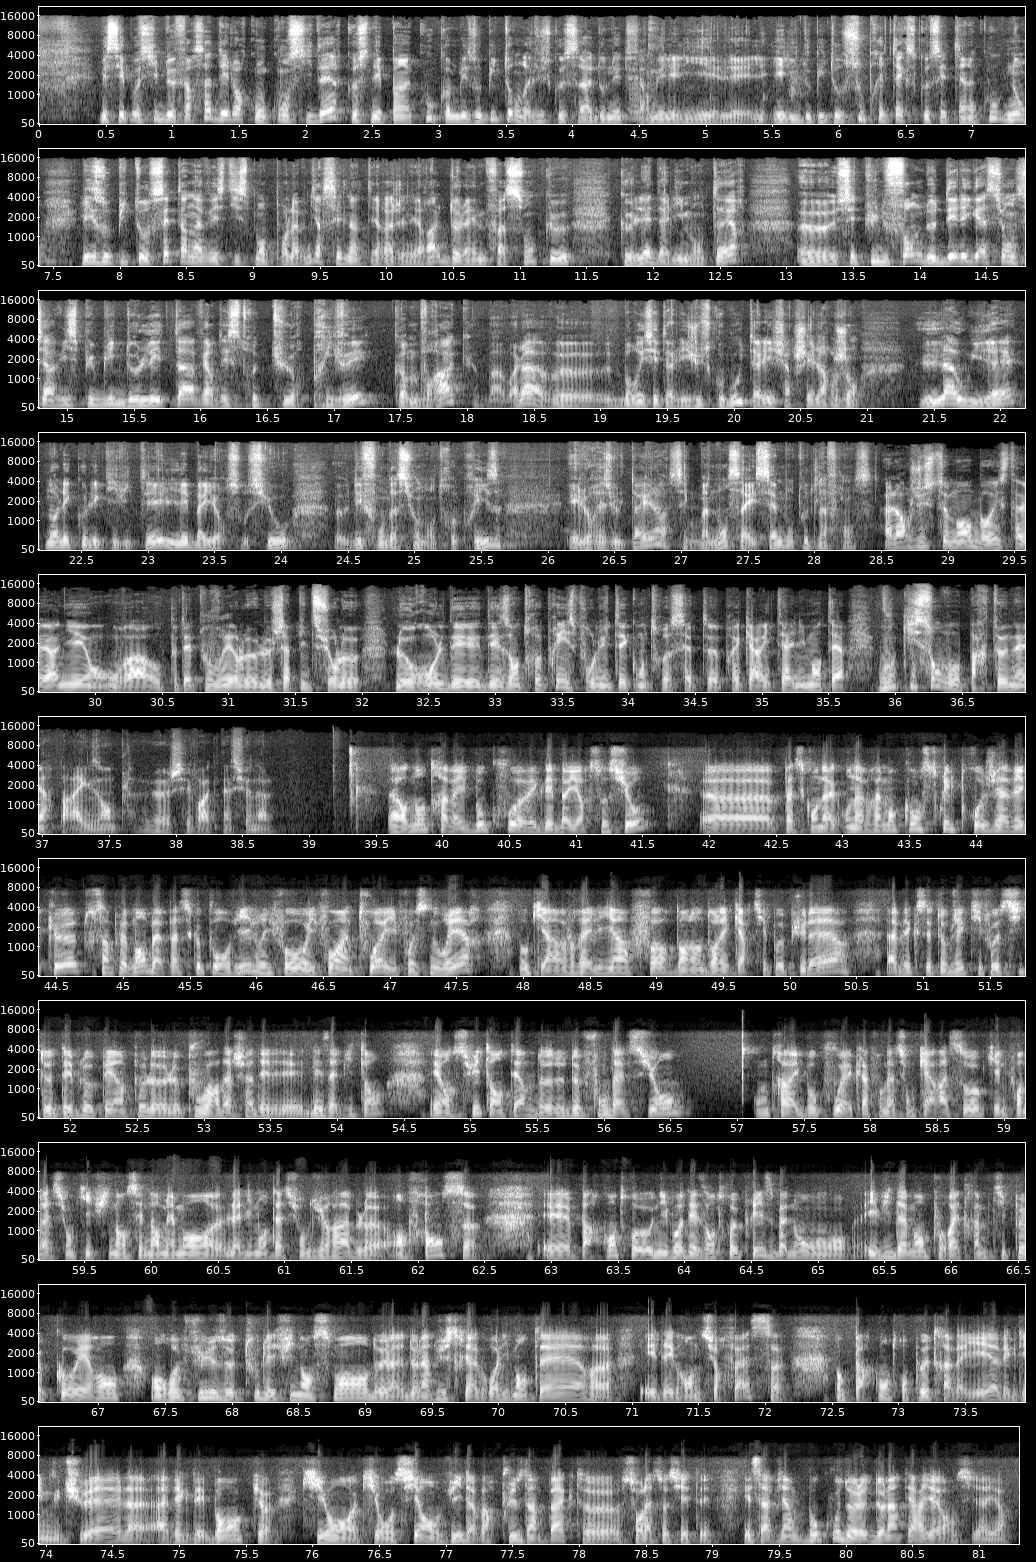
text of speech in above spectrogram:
Mais c'est possible de faire ça dès lors qu'on considère que ce n'est pas un coût comme les hôpitaux. On a vu ce que ça a donné de fermer les lits, les, d'hôpitaux sous prétexte que c'était un coût. Non, les hôpitaux, c'est un investissement pour l'avenir, c'est de l'intérêt général, de la même façon que, que l'aide alimentaire. Euh, c'est une forme de délégation de services publics de l'État vers des structures privées, comme VRAC. Bah voilà, euh, Boris est allé jusqu'au bout, il est allé chercher l'argent là où il est, dans les collectivités, les bailleurs sociaux, euh, des fondations d'entreprises. Et le résultat est là, c'est que maintenant ça SM dans toute la France. Alors justement, Boris Tavernier, on va peut-être ouvrir le, chapitre sur le, rôle des, entreprises pour lutter contre cette précarité alimentaire. Vous, qui sont vos partenaires, par exemple, euh, chez VRAC National? Alors nous, on travaille beaucoup avec des bailleurs sociaux euh, parce qu'on a, on a vraiment construit le projet avec eux, tout simplement bah, parce que pour vivre, il faut, il faut un toit, il faut se nourrir. Donc il y a un vrai lien fort dans, les quartiers populaires, avec cet objectif aussi de développer un peu le, pouvoir d'achat des, habitants. Et ensuite, en termes de, de fondation, on travaille beaucoup avec la fondation Carasso, qui est une fondation qui finance énormément euh, l'alimentation durable en France. Et par contre, au niveau des entreprises, ben non, évidemment, pour être un petit peu cohérent, on refuse tous les financements de l'industrie agroalimentaire euh, et des grandes surfaces. Donc, par contre, on peut travailler avec des mutuelles, avec des banques qui ont, qui ont aussi envie d'avoir plus d'impact euh, sur la société. Et ça vient beaucoup de, de l'intérieur aussi, d'ailleurs.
